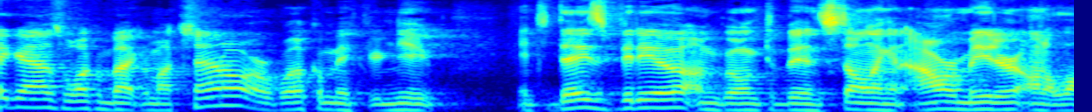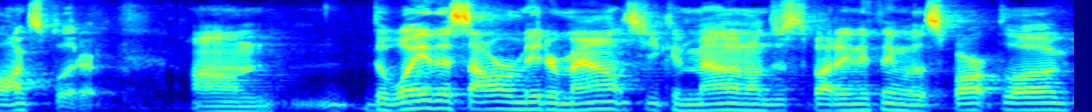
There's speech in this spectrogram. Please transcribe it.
Hey guys, welcome back to my channel, or welcome if you're new. In today's video, I'm going to be installing an hour meter on a log splitter. Um, the way this hour meter mounts, you can mount it on just about anything with a spark plug.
